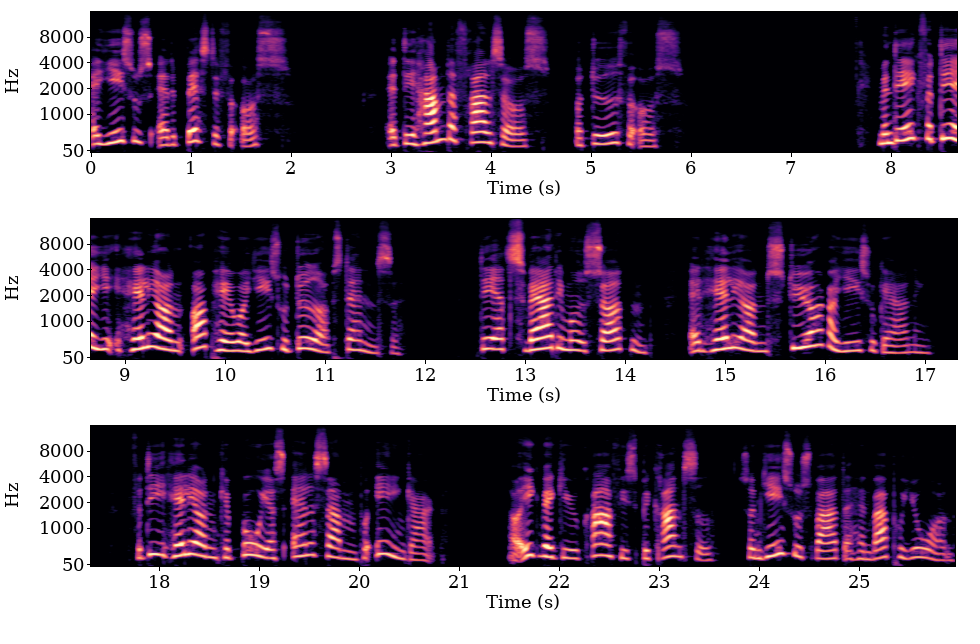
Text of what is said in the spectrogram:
at Jesus er det bedste for os. At det er ham, der frelser os og døde for os. Men det er ikke fordi, at Helligånden ophæver Jesu død og opstandelse. Det er tværtimod sådan, at Helligånden styrker Jesu gerning. Fordi Helligånden kan bo i os alle sammen på én gang, og ikke være geografisk begrænset, som Jesus var, da han var på jorden.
